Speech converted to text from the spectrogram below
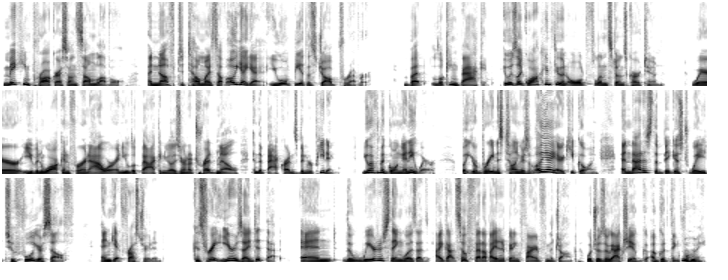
making progress on some level, enough to tell myself, oh, yeah, yeah, you won't be at this job forever. But looking back, it was like walking through an old Flintstones cartoon where you've been walking for an hour and you look back and you realize you're on a treadmill and the background's been repeating. You haven't been going anywhere, but your brain is telling yourself, oh, yeah, yeah, keep going. And that is the biggest way to fool yourself and get frustrated. Because for eight years, I did that. And the weirdest thing was that I got so fed up, I ended up getting fired from the job, which was actually a, a good thing for mm-hmm. me.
